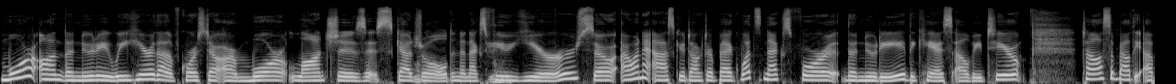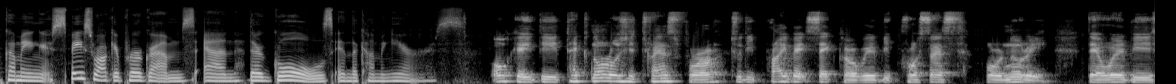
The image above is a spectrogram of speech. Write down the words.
more on the Nuri, we hear that, of course, there are more launches scheduled in the next few years. So I want to ask you, Dr. Baek, what's next for the Nuri, the KSLV 2? Tell us about the upcoming space rocket programs and their goals in the coming years. Okay, the technology transfer to the private sector will be processed for Nuri. There will be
